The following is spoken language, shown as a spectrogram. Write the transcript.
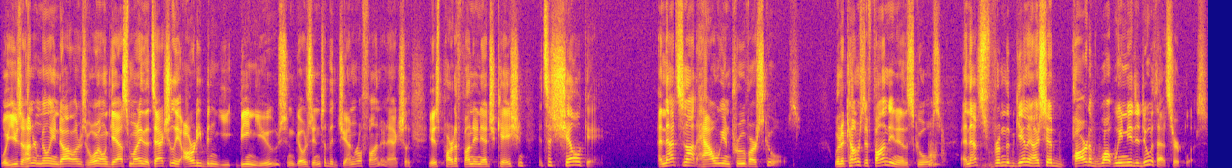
We'll use $100 million of oil and gas money that's actually already been being used and goes into the general fund and actually is part of funding education. It's a shell game. And that's not how we improve our schools. When it comes to funding in the schools, and that's from the beginning, I said part of what we need to do with that surplus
